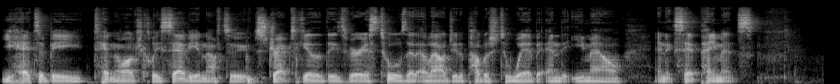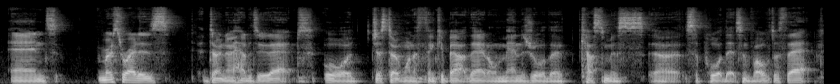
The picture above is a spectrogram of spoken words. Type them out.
you had to be technologically savvy enough to strap together these various tools that allowed you to publish to web and to email and accept payments. And most writers don't know how to do that or just don't want to think about that or manage all the customer uh, support that's involved with that.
